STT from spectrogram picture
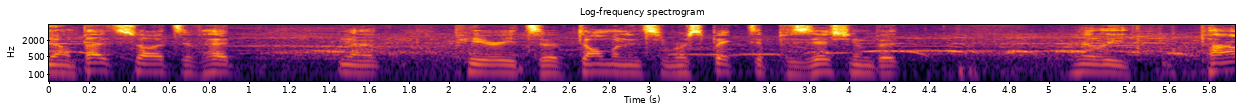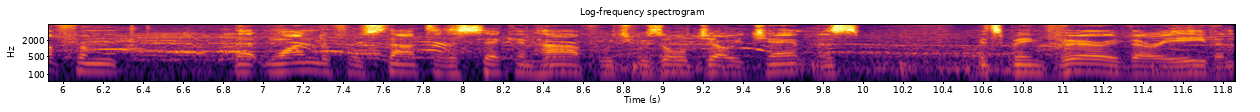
You know, both sides have had, you know, periods of dominance in respect to possession, but really, apart from that wonderful start to the second half, which was all Joey Champness, it's been very, very even.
